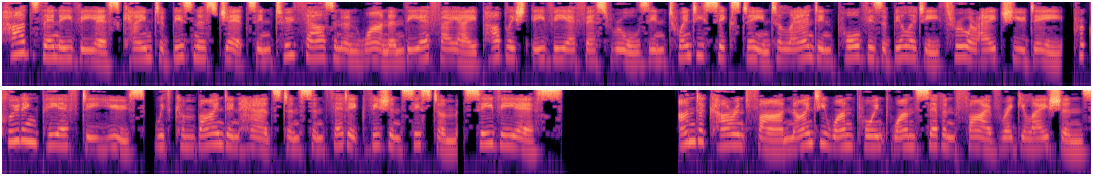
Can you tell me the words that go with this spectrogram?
HUD's then EVS came to business jets in 2001 and the FAA published EVFS rules in 2016 to land in poor visibility through a HUD, precluding PFD use, with Combined Enhanced and Synthetic Vision System CVS. Under current FAR 91.175 regulations,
